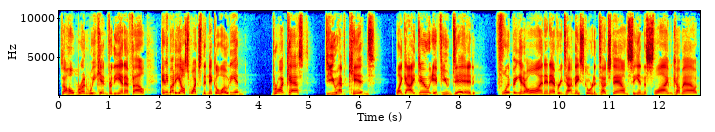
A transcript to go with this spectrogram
It's a home run weekend for the NFL. Anybody else watch the Nickelodeon broadcast? Do you have kids like I do? If you did, flipping it on and every time they scored a touchdown, seeing the slime come out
